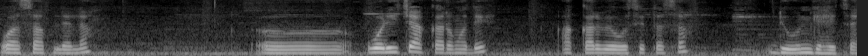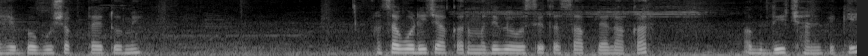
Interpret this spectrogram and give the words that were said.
व असं आपल्याला वडीच्या आकारामध्ये आकार व्यवस्थित असा देऊन घ्यायचा आहे. बघू शकताय तुम्ही. असा वडीच्या आकारामध्ये व्यवस्थित असा आपल्याला आकार अगदी छानपैकी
